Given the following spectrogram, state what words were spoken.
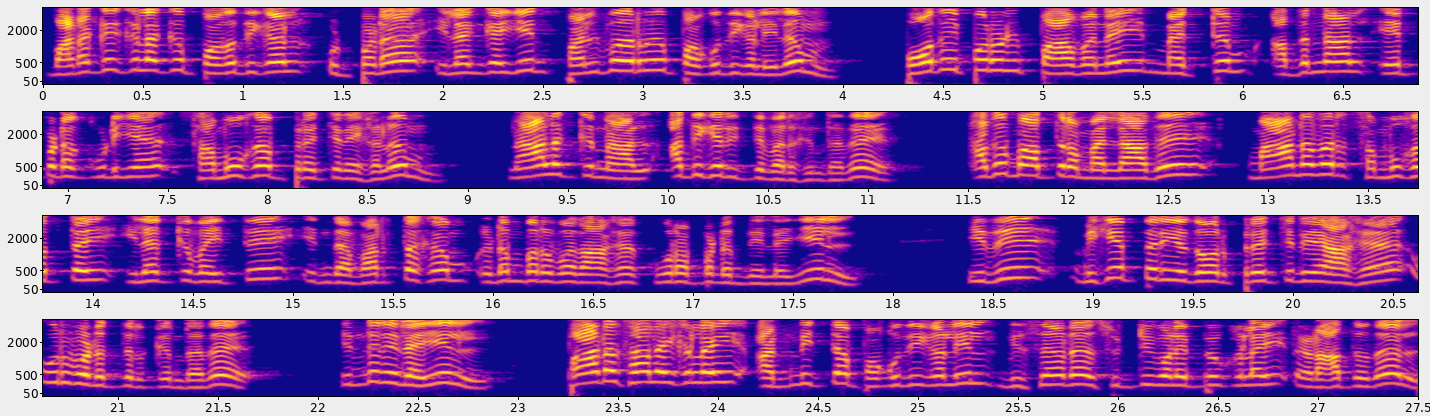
வடக்கு கிழக்கு பகுதிகள் உட்பட இலங்கையின் பல்வேறு பகுதிகளிலும் போதைப்பொருள் பாவனை மற்றும் அதனால் ஏற்படக்கூடிய சமூக பிரச்சனைகளும் நாளுக்கு நாள் அதிகரித்து வருகின்றது. அது மாத்திரமல்லாது மாணவர் சமூகத்தை இலக்கு வைத்து இந்த வர்த்தகம் இடம்பெறுவதாக கூறப்படும் நிலையில் இது மிகப்பெரியதோர் பிரச்சனையாக உருவெடுத்திருக்கின்றது. இந்த நிலையில் பாடசாலைகளை அண்மித்த பகுதிகளில் விசேட சுற்றிவளைப்புகளை நடாத்துதல்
